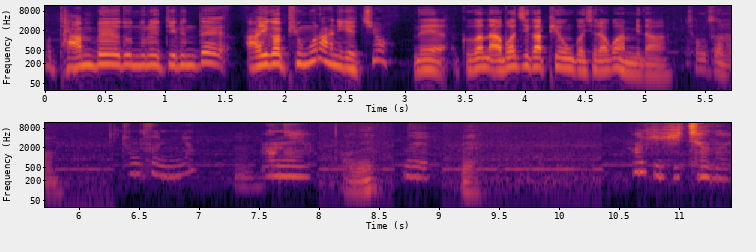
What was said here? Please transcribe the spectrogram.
뭐 담배도 눈에 띄는데 아이가 피운 건 아니겠죠? 네, 그건 아버지가 피운 것이라고 합니다. 청소는 청소는요? 안 해요. 안 해? 네. 네. 하기 귀찮아요.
